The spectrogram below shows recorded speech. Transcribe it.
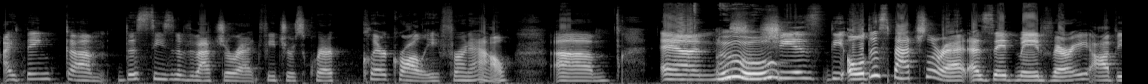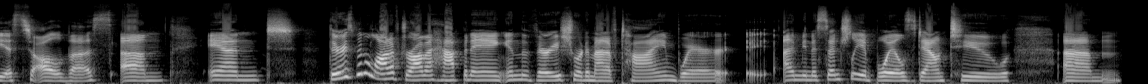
I think um, this season of The Bachelorette features Clare, Clare Crawley for now. Um, and Ooh. she is the oldest bachelorette, as they've made very obvious to all of us. Um, and there has been a lot of drama happening in the very short amount of time where, I mean, essentially it boils down to. Um,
